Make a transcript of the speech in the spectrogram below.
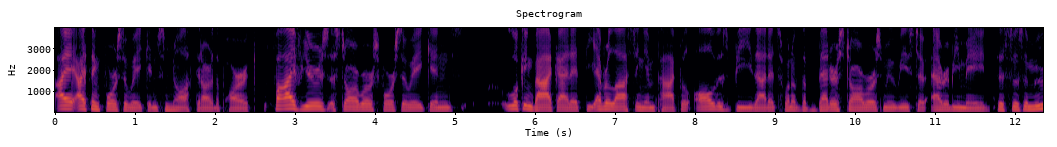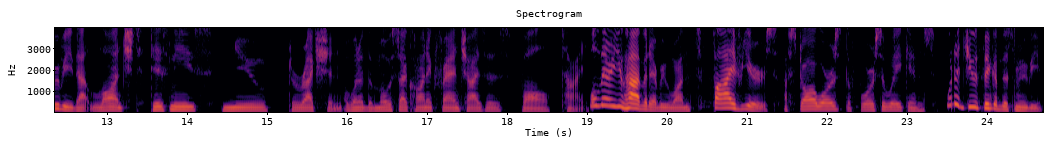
I, I think Force Awakens knocked it out of the park. Five years of Star Wars Force Awakens looking back at it, the everlasting impact will always be that it's one of the better Star Wars movies to ever be made. This was a movie that launched Disney's new direction one of the most iconic franchises of all time. Well, there you have it, everyone. It's five years of Star Wars The Force Awakens. What did you think of this movie?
